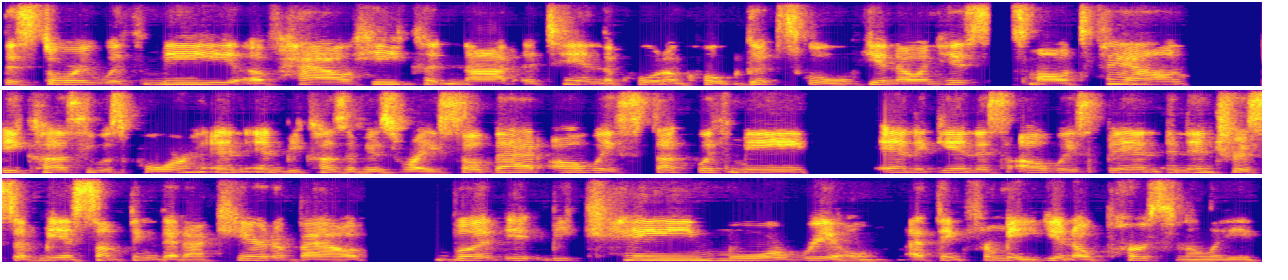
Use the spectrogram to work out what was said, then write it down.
the story with me of how he could not attend the quote unquote good school, you know, in his small town because he was poor and, and because of his race. So that always stuck with me. And again, it's always been an interest of me and something that I cared about, but it became more real, I think, for me, you know, personally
